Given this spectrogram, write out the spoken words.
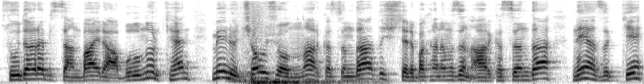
Suudi Arabistan bayrağı bulunurken Mevlüt Çavuşoğlu'nun arkasında Dışişleri Bakanımızın arkasında ne yazık ki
